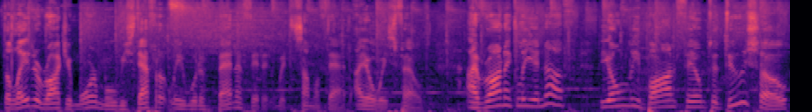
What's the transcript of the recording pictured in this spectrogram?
the later Roger Moore movies definitely would have benefited with some of that, I always felt. Ironically enough, the only Bond film to do so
